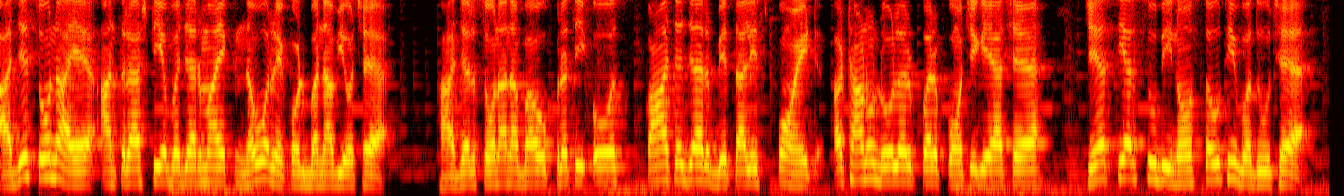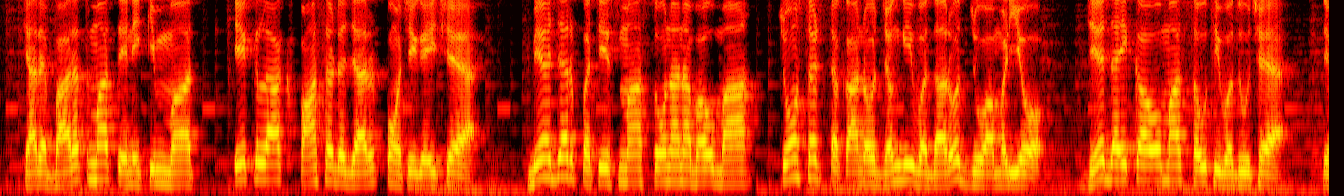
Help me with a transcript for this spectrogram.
આજે સોનાએ આંતરરાષ્ટ્રીય બજારમાં એક નવો રેકોર્ડ બનાવ્યો છે. હાજર સોનાના ભાવ પ્રતિ ઓસ પાંચ હજાર બેતાલીસ પોઈન્ટ અઠાણું ડોલર પર પહોંચી ગયા છે, જે અત્યાર સુધીનો સૌથી વધુ છે. જ્યારે ભારતમાં તેની કિંમત એક લાખ પાસઠ હજાર પહોંચી ગઈ છે. બે હજાર પચીસમાં સોનાના ભાવમાં ચોસઠ ટકાનો જંગી વધારો જોવા મળ્યો, જે દાયકાઓમાં સૌથી વધુ છે. તે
